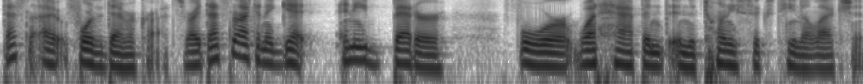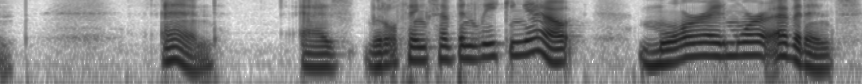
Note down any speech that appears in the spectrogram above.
That's not, uh, for the Democrats, right? That's not going to get any better for what happened in the 2016 election. And as little things have been leaking out, more and more evidence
